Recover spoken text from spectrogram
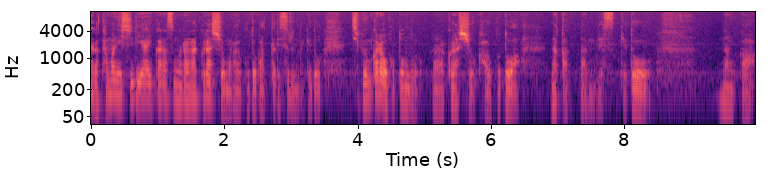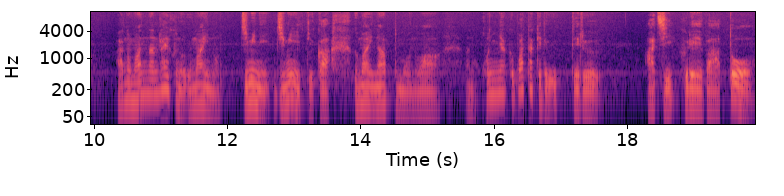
なんかたまに知り合いからそのララクラッシュをもらうことがあったりするんだけど自分からはほとんどララクラッシュを買うことはなかったんですけどなんかあの万南ライフのうまいの地味に地味にっていうかうまいなと思うのはあのこんにゃく畑で売ってる味フレーバーと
